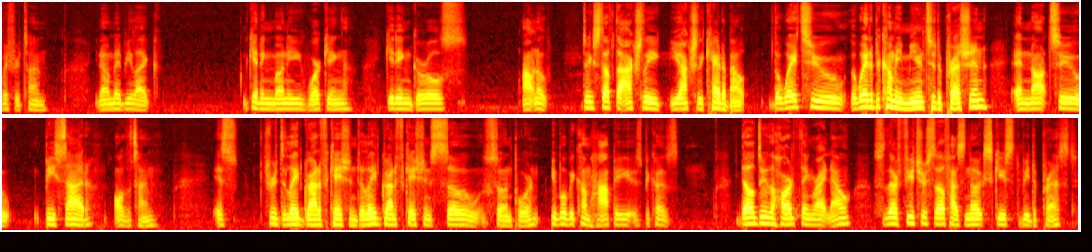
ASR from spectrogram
with your time?" You know, maybe like getting money, working, getting girls, I don't know, doing stuff that actually you actually cared about the way to the way to become immune to depression and not to be sad all the time is through delayed gratification. Delayed gratification is so so important. People become happy is because they'll do the hard thing right now, so their future self has no excuse to be depressed.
